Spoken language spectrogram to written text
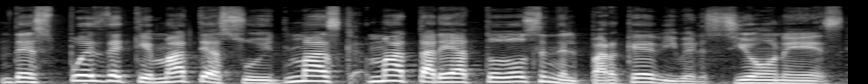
Después de que mate a Sweet Mask, mataré a todos en el parque de diversiones.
